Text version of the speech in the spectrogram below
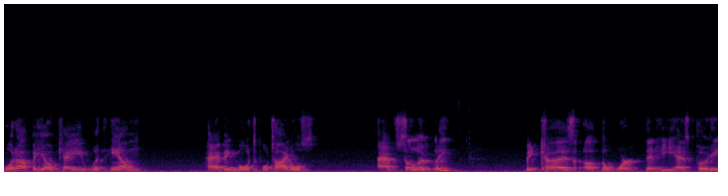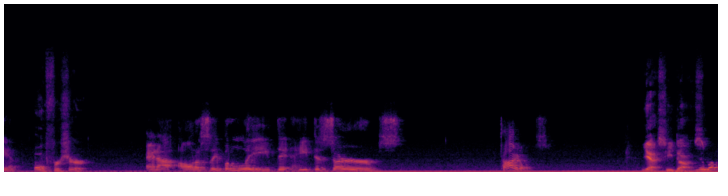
would I be okay with him having multiple titles? Absolutely. Because of the work that he has put in. Oh, for sure. And I honestly believe that he deserves titles. Yes, he does. Do,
